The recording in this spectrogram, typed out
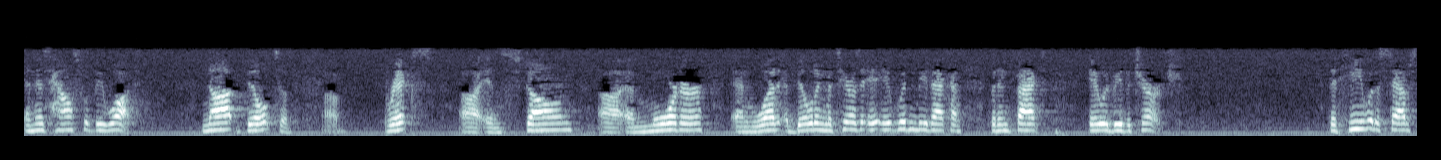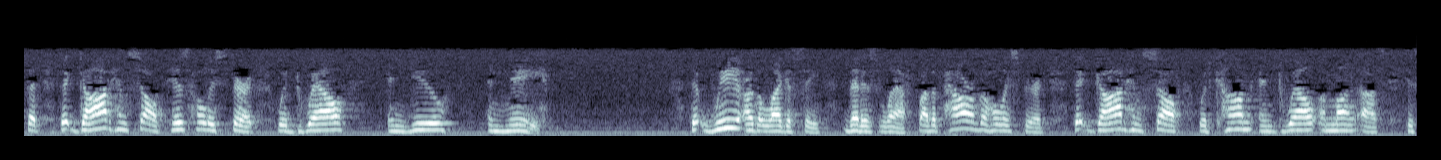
And his house would be what? Not built of uh, bricks uh, and stone uh, and mortar and what building materials. It, it wouldn't be that kind. But in fact, it would be the church. That he would establish that, that God himself, his Holy Spirit, would dwell in you and me. That we are the legacy that is left by the power of the Holy Spirit. That God himself would come and dwell among us. His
